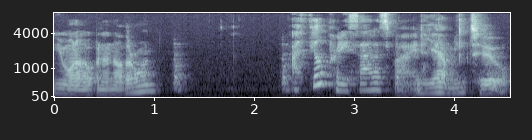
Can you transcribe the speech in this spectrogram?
You want to open another one? I feel pretty satisfied. Yeah, me too.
